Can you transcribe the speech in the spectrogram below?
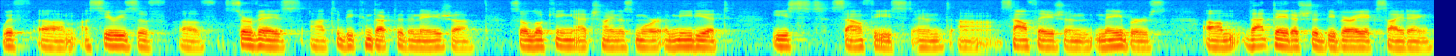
with um, a series of, of surveys uh, to be conducted in Asia. So looking at China's more immediate East, Southeast, and uh, South Asian neighbors, um, that data should be very exciting.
